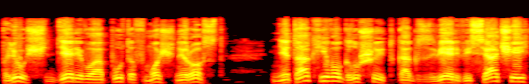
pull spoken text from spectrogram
Плющ, дереву опутав мощный рост, не так его глушит, как зверь висячий,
